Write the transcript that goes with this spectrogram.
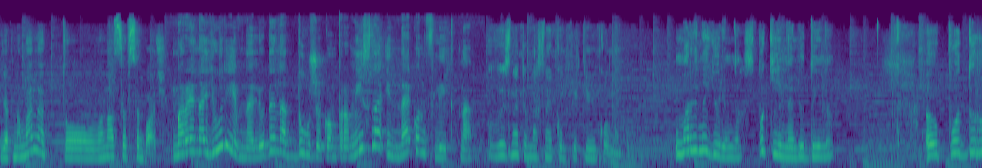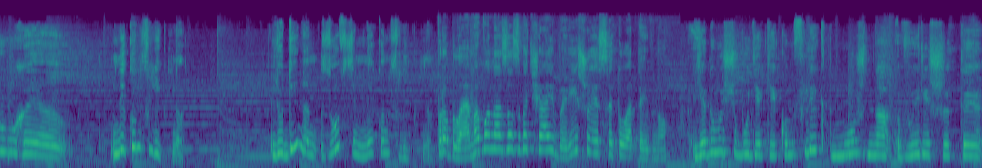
як на мене, то вона це все бачить. Марина Юріївна людина дуже компромісна і неконфліктна. Ви знаєте, в нас навіть конфліктів ніколи не було. Марина Юрівна спокійна людина. Е, По-друге, не конфліктна. Людина зовсім не конфліктна. Проблеми вона зазвичай вирішує ситуативно. Я думаю, що будь-який конфлікт можна вирішити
